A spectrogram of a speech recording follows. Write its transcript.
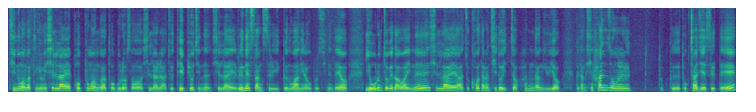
진흥왕 같은 경우에 신라의 버풍왕과 더불어서 신라를 아주 대표 짓는 신라의 르네상스를 이끈 왕이라고 볼 수 있는데요. 이 오른쪽에 나와 있는 신라의 아주 커다란 지도 있죠. 한강 유역. 그 당시 한성을 도- 그 독차지했을 때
